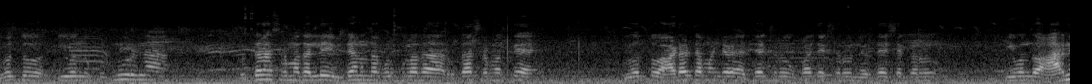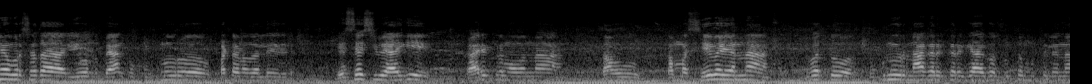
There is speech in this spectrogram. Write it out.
ಇವತ್ತು ಈ ಒಂದು ಕುಡ್ನೂರಿನ ವೃದ್ಧಾಶ್ರಮದಲ್ಲಿ ವಿದ್ಯಾನಂದ ಗುರುಕುಲದ ವೃದ್ಧಾಶ್ರಮಕ್ಕೆ ಇವತ್ತು ಆಡಳಿತ ಮಂಡಳಿ ಅಧ್ಯಕ್ಷರು, ಉಪಾಧ್ಯಕ್ಷರು, ನಿರ್ದೇಶಕರು ಈ ಒಂದು ಆರನೇ ವರ್ಷದ ಈ ಒಂದು ಬ್ಯಾಂಕ್ ಕುಕ್ನೂರು ಪಟ್ಟಣದಲ್ಲಿ ಯಶಸ್ವಿಯಾಗಿ ಕಾರ್ಯಕ್ರಮವನ್ನು ತಾವು ತಮ್ಮ ಸೇವೆಯನ್ನು ಇವತ್ತು ಕುಕ್ನೂರು ನಾಗರಿಕರಿಗೆ ಹಾಗೂ ಸುತ್ತಮುತ್ತಲಿನ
